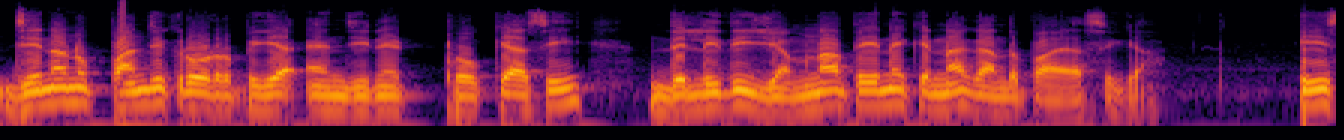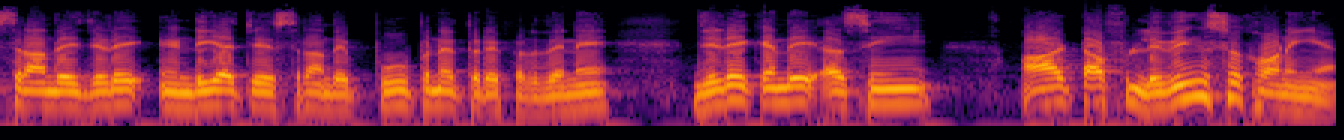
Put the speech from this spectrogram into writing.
ਜਿਨ੍ਹਾਂ ਨੂੰ 5 ਕਰੋੜ ਰੁਪਈਆ ਐਨਜੀ ਨੇ ਠੋਕਿਆ ਸੀ, ਦਿੱਲੀ ਦੀ ਯਮਨਾ ਤੇ ਇਹਨੇ ਕਿੰਨਾ ਗੰਦ ਪਾਇਆ ਸੀਗਾ। ਇਸ ਤਰ੍ਹਾਂ ਦੇ ਜਿਹੜੇ ਇੰਡੀਆ 'ਚ ਇਸ ਤਰ੍ਹਾਂ ਦੇ ਪੂਪ ਨੇ ਤੁਰੇ ਫਿਰਦੇ ਨੇ, ਜਿਹੜੇ ਕਹਿੰਦੇ ਅਸੀਂ ਆਰਟ ਆਫ ਲਿਵਿੰਗ ਸਿਖਾਉਣੀ ਹੈ,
